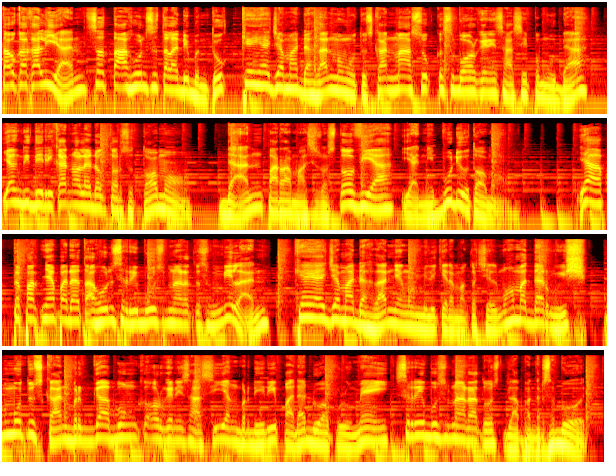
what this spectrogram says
Tahukah kalian, setahun setelah dibentuk, Kiai Haji Ahmad Dahlan memutuskan masuk ke sebuah organisasi pemuda yang didirikan oleh Dr. Sutomo dan para mahasiswa Stovia, yakni Budi Utomo. Yap, tepatnya pada tahun 1909, Kiai Haji Ahmad Dahlan yang memiliki nama kecil Muhammad Darwish memutuskan bergabung ke organisasi yang berdiri pada 20 Mei 1908 tersebut.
